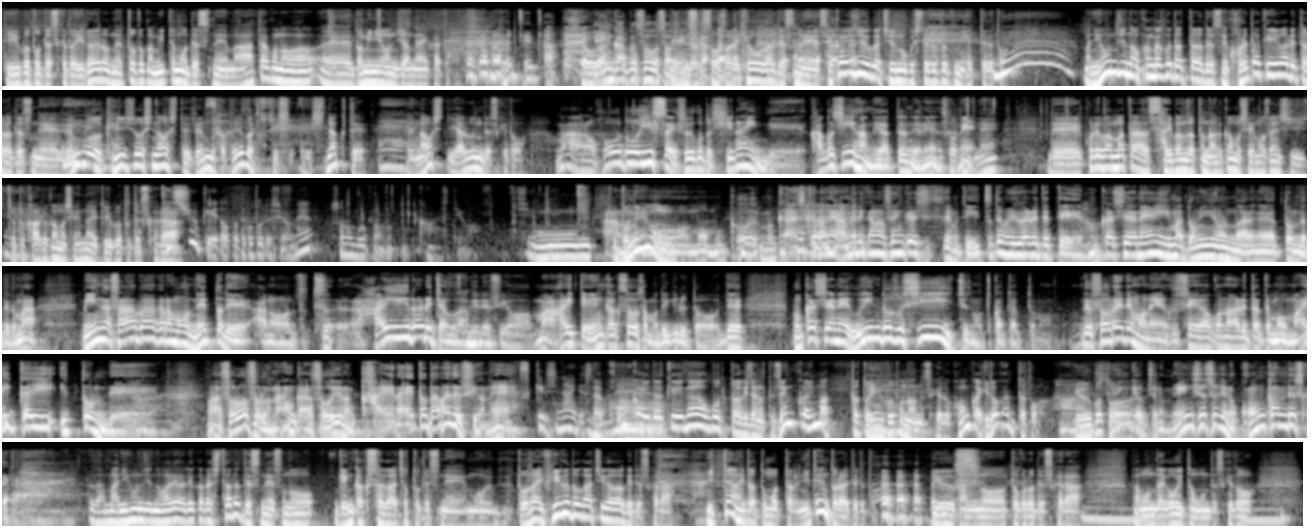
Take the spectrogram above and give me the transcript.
ということですけど、いろいろネットとか見てもですね、またこの、えー、ドミニオンじゃないかと。出た。遠隔操作。遠隔操作で票がですね、世界中が注目しているときに減ってると。まあ、日本人の感覚だったらですね、これだけ言われたらですね、全部検証し直して、全部例えば聞きししなくて、直してやるんですけど。まあ、あの、報道一切そういうことしないんで、確信犯でやってるんじゃないですかね。ねでこれはまた裁判沙汰になるかもしれませんし、ちょっと変わるかもしれないということですから。集計だったってことですよね、その部分に関しては。ドミニオンもう昔からね、アメリカの選挙システムっていつでも言われてて、昔はね、今、ドミニオンのあれがやっとんだけど、まあ、みんなサーバーからもうネットで、あの、入られちゃうわけですよ。まあ、入って遠隔操作もできると。で、昔はね、Windows C っていうのを使ったっての。で、それでもね、不正が行われたってもう毎回言っとんで、まあそろそろなんかそういうの変えないとだめですよね。すっきりしないですね。今回だけが起こったわけじゃなくて、前回もあったということなんですけど、今回ひどかったということ、選挙っていうのは民主主義の根幹ですから。ただまあ日本人の我々からしたらですねその厳格さがちょっとですねもう土台フィールドが違うわけですから1点入ったと思ったら2点取られてるという感じのところですからまあ問題が多いと思うんですけど、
